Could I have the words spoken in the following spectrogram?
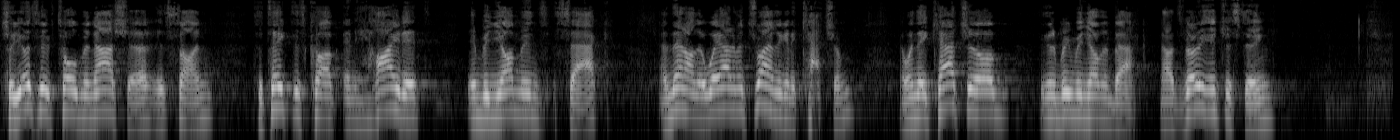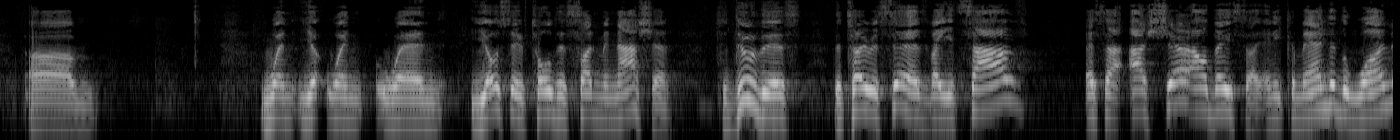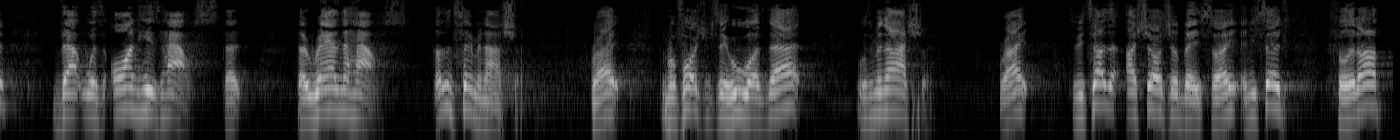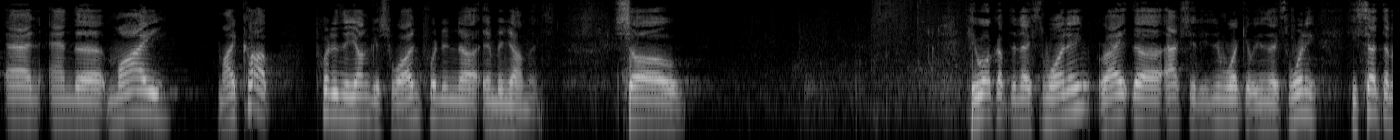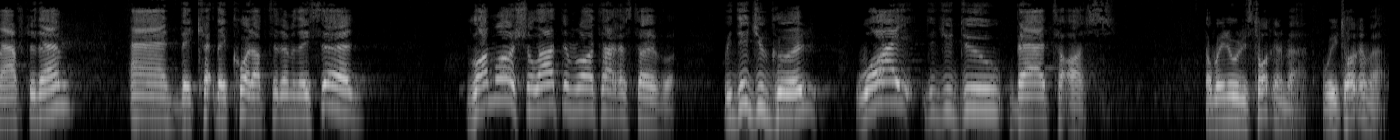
So Yosef told Menashe, his son, to take this cup and hide it in Binyamin's sack, and then on their way out of Mitzrayim, they're going to catch him. And when they catch him, they're going to bring Binyamin back. Now it's very interesting. Um, when when when Yosef told his son Menashe to do this, the Torah says, "Vayitzav esa asher al beisai," and he commanded the one that was on his house, that that ran the house. Doesn't say Menashe, right? The Mepharshim say, who was that? It was Menashe, right? So he said asher al Beisai, and he said, fill it up, and and the my my cup, put in the youngest one, put in uh, in Binyamin's. So he woke up the next morning, right? Uh, actually, he didn't wake up the next morning. He sent them after them, and they they caught up to them, and they said, "Lama shalatim ra tachas tova." We did you good. Why did you do bad to us? Nobody knew what he's talking about. What are you talking about?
